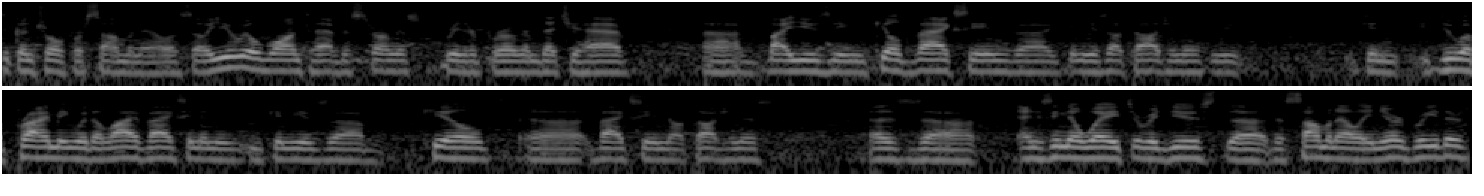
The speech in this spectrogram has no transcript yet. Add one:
to control for salmonella. So you will want to have the strongest breeder program that you have uh, by using killed vaccines. Uh, you can use autogenous. You you can you do a priming with a live vaccine, and you, can use um, killed uh, vaccine autogenous as uh, and is in a way to reduce the, the salmonella in your breeders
